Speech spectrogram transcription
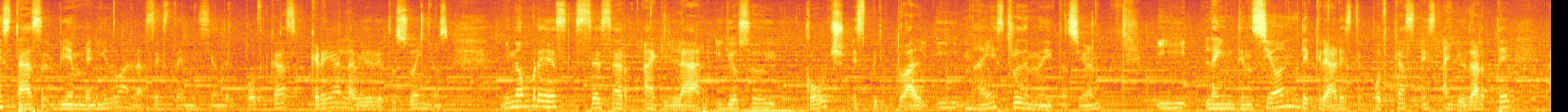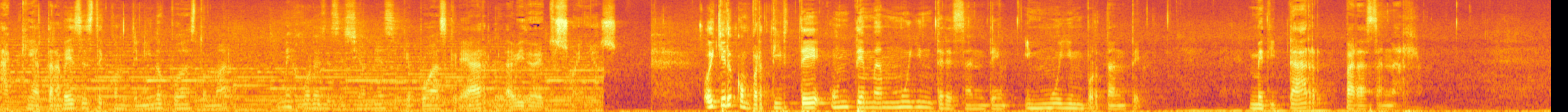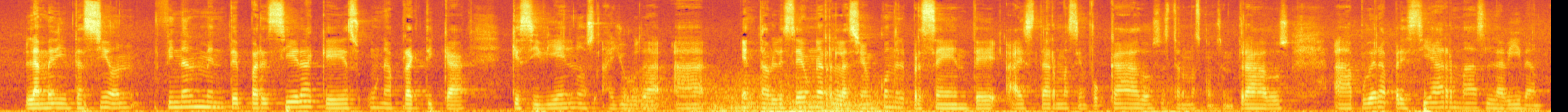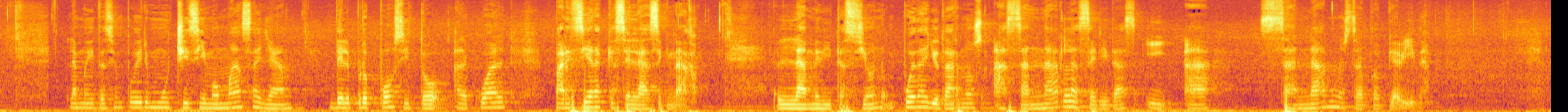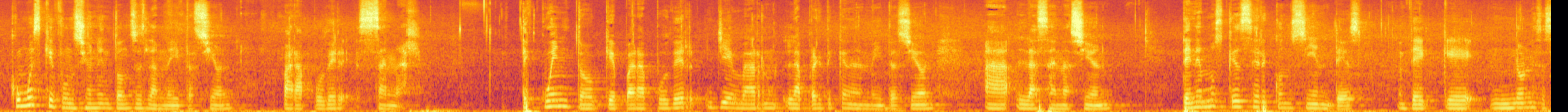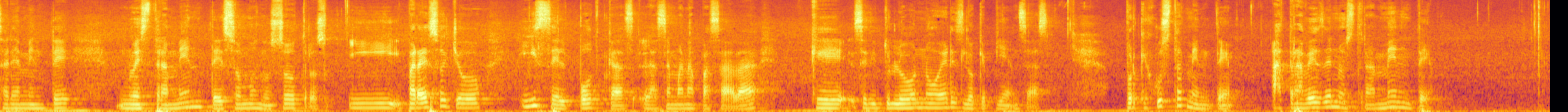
estás? Bienvenido a la sexta emisión del podcast Crea la vida de tus sueños. Mi nombre es César Aguilar y yo soy coach espiritual y maestro de meditación y la intención de crear este podcast es ayudarte a que a través de este contenido puedas tomar mejores decisiones y que puedas crear la vida de tus sueños. Hoy quiero compartirte un tema muy interesante y muy importante. Meditar para sanar. La meditación finalmente pareciera que es una práctica que si bien nos ayuda a establecer una relación con el presente, a estar más enfocados, a estar más concentrados, a poder apreciar más la vida, la meditación puede ir muchísimo más allá del propósito al cual pareciera que se le ha asignado. La meditación puede ayudarnos a sanar las heridas y a sanar nuestra propia vida. ¿Cómo es que funciona entonces la meditación para poder sanar? Te cuento que para poder llevar la práctica de la meditación a la sanación, tenemos que ser conscientes de que no necesariamente nuestra mente somos nosotros. Y para eso yo hice el podcast la semana pasada que se tituló No eres lo que piensas. Porque justamente a través de nuestra mente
